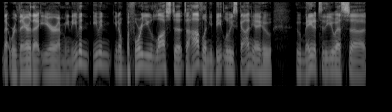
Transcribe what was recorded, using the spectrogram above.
that were there that year. I mean, even even you know before you lost to, to Hovland, you beat Luis Gagne, who who made it to the U.S. Uh,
